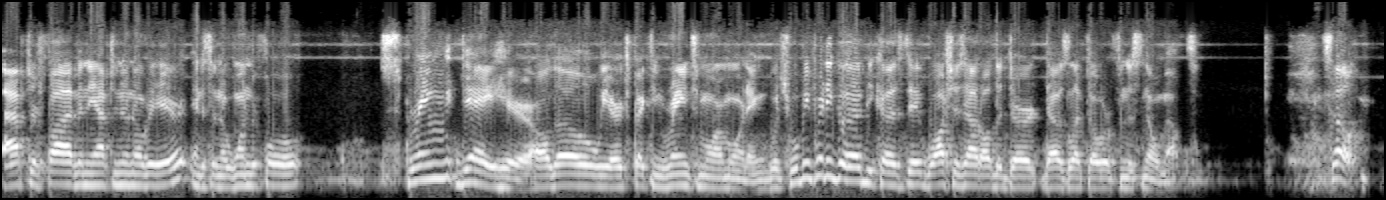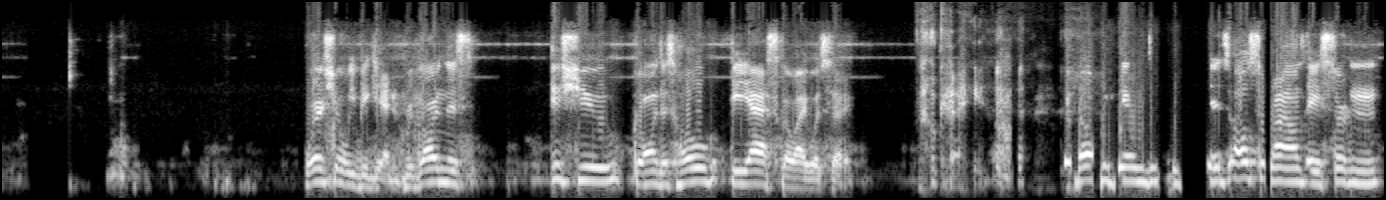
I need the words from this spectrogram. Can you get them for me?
after five in the afternoon over here, and it's in a wonderful spring day here. Although we are expecting rain tomorrow morning, which will be pretty good because it washes out all the dirt that was left over from the snow melt. So, where shall we begin regarding this issue going this whole fiasco i would say. Okay. it all begins it all surrounds a certain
